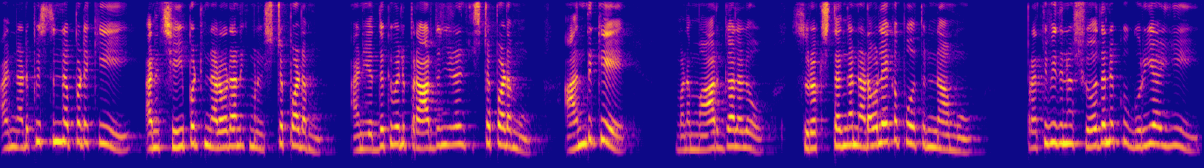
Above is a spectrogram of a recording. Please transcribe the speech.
ఆయన నడిపిస్తున్నప్పటికీ ఆయన చేపట్టి నడవడానికి మనం ఇష్టపడము. ఆయన ఎద్దుకు వెళ్ళి ప్రార్థన చేయడానికి ఇష్టపడము. అందుకే మన మార్గాలలో సురక్షితంగా నడవలేకపోతున్నాము. ప్రతివిధిన శోధనకు గురి అయ్యి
